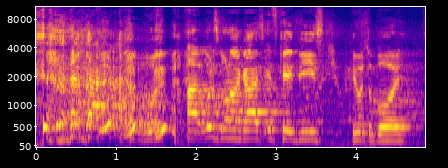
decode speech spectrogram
Alright, what is going on guys? It's KBZ here with the boy.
